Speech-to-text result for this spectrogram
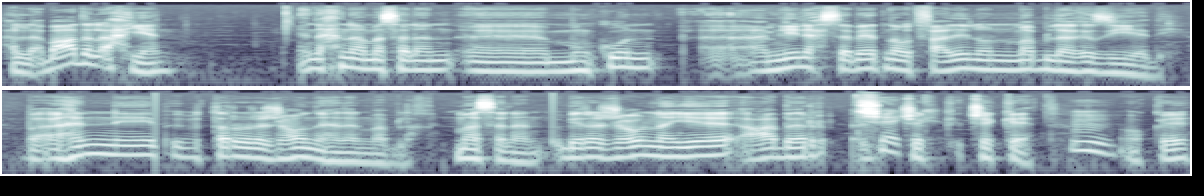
هلأ بعض الأحيان نحن مثلا بنكون آه، عاملين حساباتنا ودفع لهم مبلغ زيادة. بقى هن بيضطروا يرجعوا لنا هذا المبلغ. مثلا بيرجعوا لنا إياه عبر تشيك تشيكات okay.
